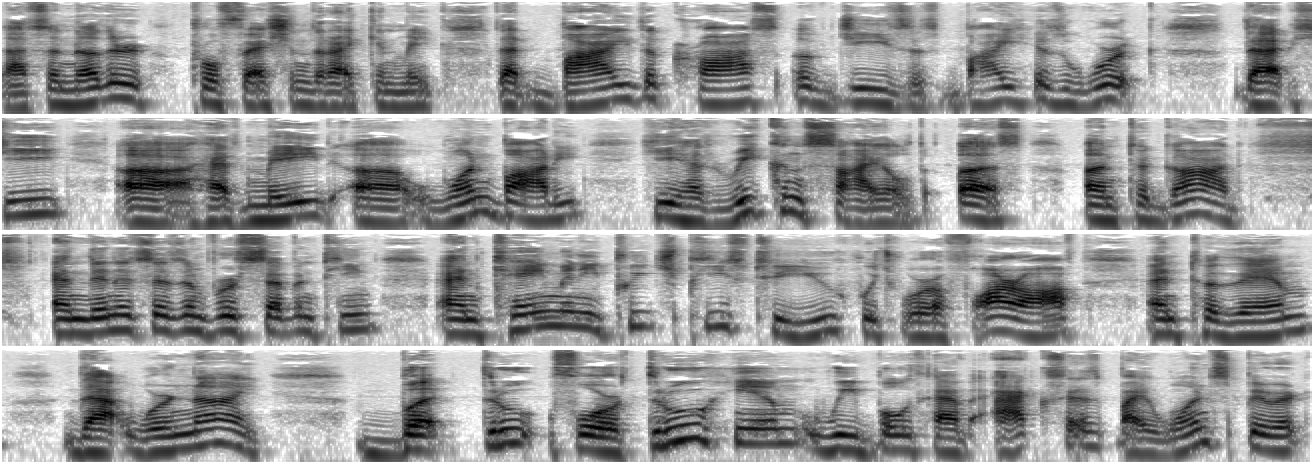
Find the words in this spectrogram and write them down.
That's another profession that I can make that by the cross of Jesus, by his work, that he uh, has made uh, one body, he has reconciled us unto God. And then it says in verse 17, and came and he preached peace to you which were afar off, and to them that were nigh. But through for through him we both have access by one spirit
